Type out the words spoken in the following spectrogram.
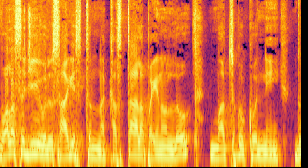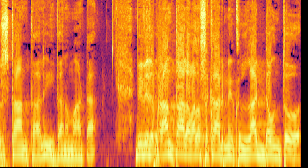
వలస జీవులు సాగిస్తున్న కష్టాల పయనంలో మచ్చుకు కొన్ని దృష్టాంతాలు ఇదనమాట వివిధ ప్రాంతాల వలస కార్మికులు లాక్డౌన్తో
